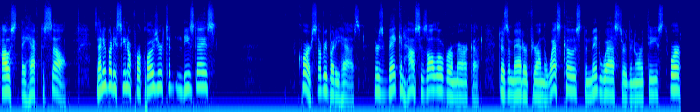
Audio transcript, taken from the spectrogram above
house they have to sell. Has anybody seen a foreclosure these days? Course, everybody has. There's vacant houses all over America. It doesn't matter if you're on the West Coast, the Midwest, or the Northeast, or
